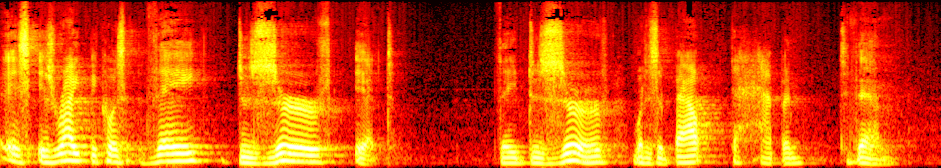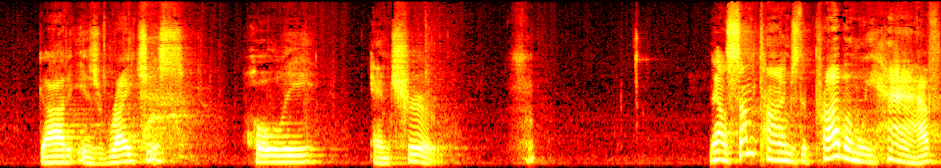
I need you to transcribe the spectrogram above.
is, is right because they deserve it. They deserve what is about to happen to them. God is righteous, holy, and true. Now, sometimes the problem we have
